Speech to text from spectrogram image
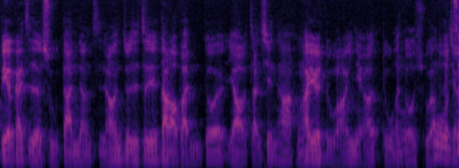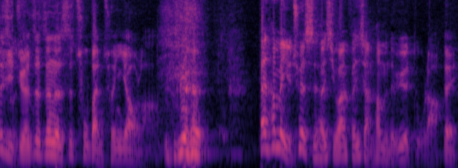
比尔盖茨的书单这样子，然后就是这些大老板都要展现他很爱阅读，然后一年要读很多书。要我自己觉得这真的是出版春药啦，但他们也确实很喜欢分享他们的阅读啦。对，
